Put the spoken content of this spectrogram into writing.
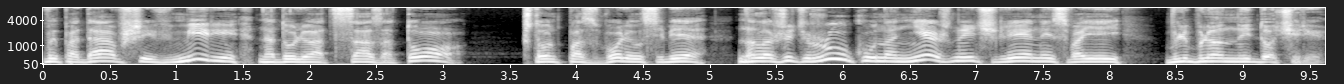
выпадавший в мире на долю отца за то, что он позволил себе наложить руку на нежные члены своей влюбленной дочери.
